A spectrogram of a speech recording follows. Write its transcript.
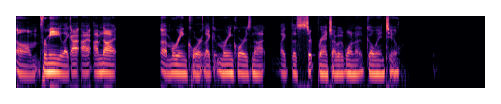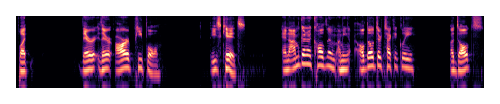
um, for me, like, I, I, I'm not a Marine Corps. Like, Marine Corps is not like the branch I would want to go into. But there there are people, these kids, and I'm gonna call them. I mean, although they're technically adults,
